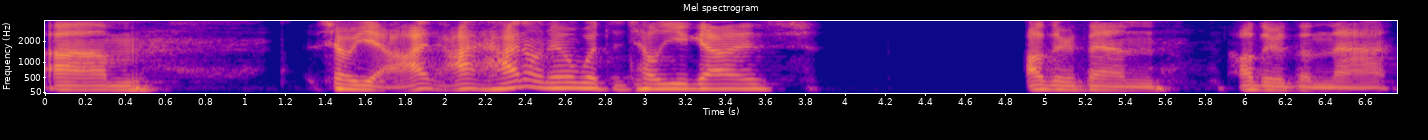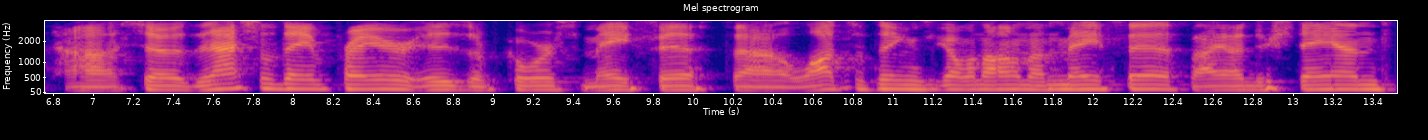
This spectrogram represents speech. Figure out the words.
Um, so yeah, I, I, I don't know what to tell you guys other than other than that. Uh, so the National Day of Prayer is, of course, May fifth. Uh, lots of things going on on May fifth. I understand,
